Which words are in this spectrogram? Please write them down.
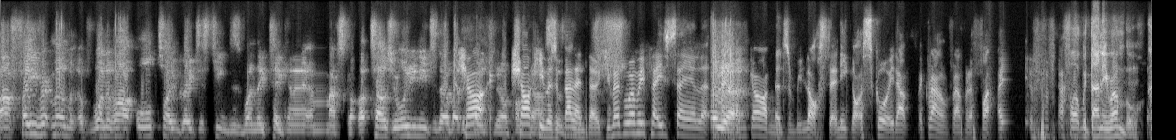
our favourite moment of one of our all-time greatest teams is when they've taken out a mascot. That tells you all you need to know about Shark, the Sharky was a bellend, though. Do you remember when we played Sale at oh, yeah. Gardens and we lost and he got escorted out the ground for having a fight? fight with Danny Rumble.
